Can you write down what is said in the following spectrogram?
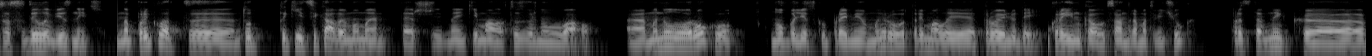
засадили в в'язницю. Наприклад, е, тут такий цікавий момент, теж на який мало хто звернув увагу. Е, Минулого року Нобелівську премію миру отримали троє людей: Українка Олександра Матвійчук, представник е,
